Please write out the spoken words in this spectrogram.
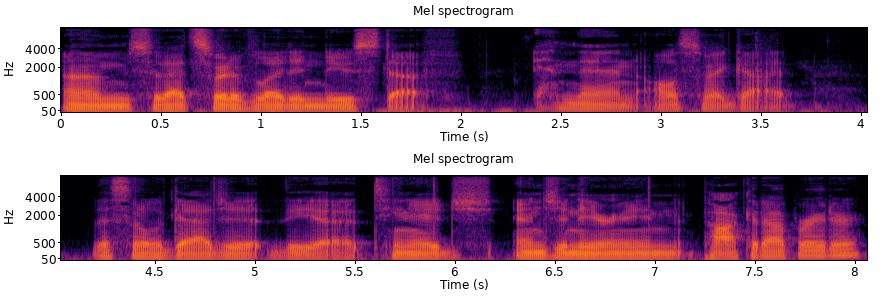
Um, so that's sort of led in new stuff. And then also I got this little gadget, the uh, Teenage Engineering Pocket Operator,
